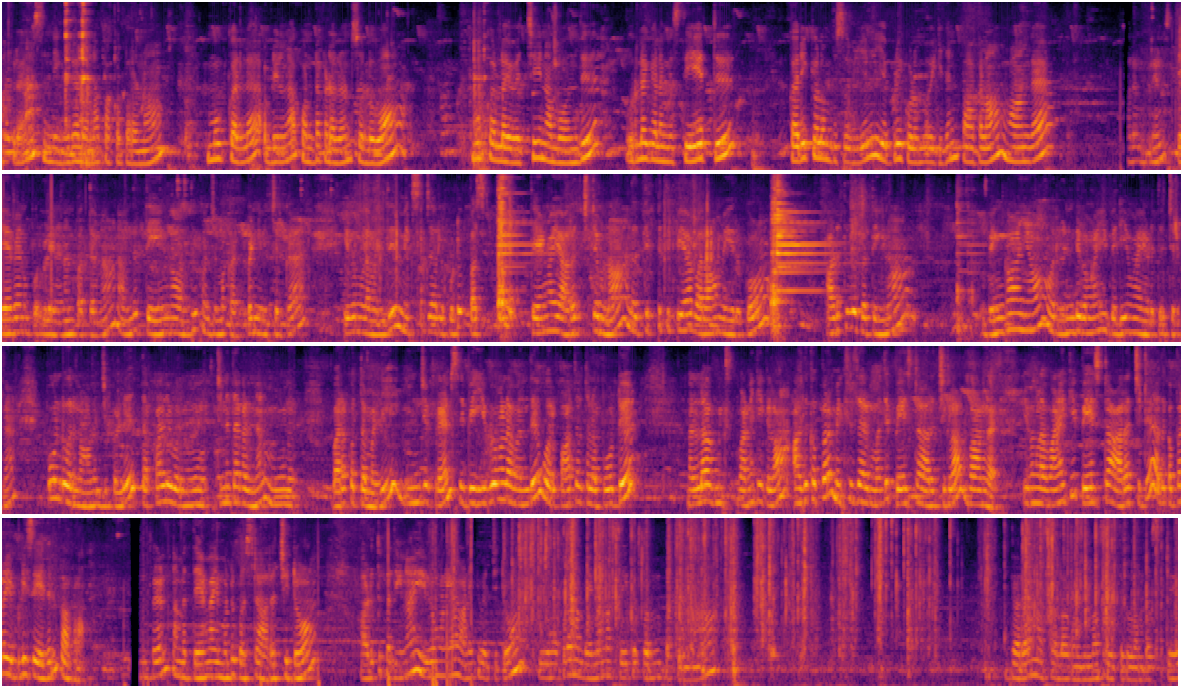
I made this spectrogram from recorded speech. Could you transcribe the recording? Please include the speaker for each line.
Speaker 1: Hi friends இன்றைக்கி வீடியோவில் என்ன பார்க்க போகிறோன்னா மூக்கல்ல அப்படி இல்லைன்னா கொண்டக்கடலைன்னு சொல்லுவோம். மூக்கல்லை வச்சு நம்ம வந்து உருளைக்கிழங்கு சேர்த்து கறிக்குழம்பு சுவையில் எப்படி குழம்பு வைக்குதுன்னு பார்க்கலாம். வாங்க. ஃப்ரெண்ட்ஸ் தேவையான பொருள் என்னென்னு பார்த்தோன்னா நான் வந்து தேங்காய் வந்து கொஞ்சமாக கட் பண்ணி வச்சுருக்கேன். இவங்களை வந்து மிக்ஸி ஜாரில் போட்டு ஃபஸ்ட்டு தேங்காயை அரைச்சிட்டோம்னா அந்த திப்பி திப்பியாக வராமல் இருக்கும். அடுத்தது பார்த்திங்கன்னா வெங்காயம் ஒரு ரெண்டு வெங்காயம் பெரிய வெங்காயம் எடுத்து வச்சுருக்கேன். பூண்டு ஒரு நாலஞ்சு பல் தக்காளி ஒரு மூணு சின்ன தக்காளினாலும் மூணு வர கொத்தமல்லி இஞ்சி ஃப்ரெண்ட்ஸ் இப்போ இவங்களை வந்து ஒரு பாத்திரத்தில் போட்டு நல்லா மிக்ஸ் வணக்கிக்கலாம். அதுக்கப்புறம் மிக்ஸி ஜாருக்கு மாதிரி பேஸ்ட்டாக அரைச்சிக்கலாம். வாங்க. இவங்களை வணக்கி பேஸ்ட்டாக அரைச்சிட்டு அதுக்கப்புறம் எப்படி செய்யுதுன்னு பார்க்கலாம். ஃப்ரெண்ட்ஸ் நம்ம தேங்காயை மட்டும் ஃபஸ்ட்டு அரைச்சிட்டோம். அடுத்து பார்த்திங்கன்னா இவங்களையும் வணக்கி வச்சுட்டோம். இவங்க கூட நம்ம என்னென்ன சேர்க்க போகிறோம்னு பார்த்தீங்கன்னா கரம் மசாலா கொஞ்சமாக சேர்த்துக்கலாம் ஃபஸ்ட்டு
